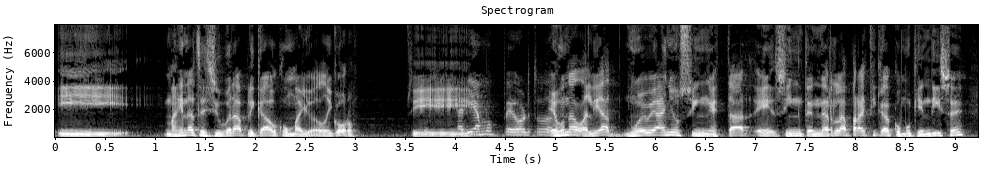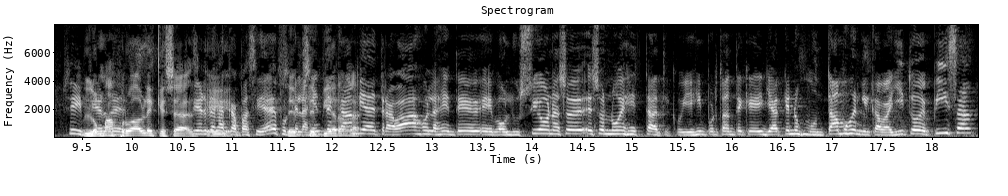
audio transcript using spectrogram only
Y imagínate si hubiera aplicado con mayor rigor Sí, estaríamos peor todavía. Es una realidad. Nueve años sin estar, eh, sin tener la práctica, como quien dice, lo más probable es que sea. Pierde las eh, capacidades porque la gente cambia de trabajo, la gente evoluciona, eso, eso no es estático. Y es importante que ya que nos montamos en el caballito de Pisa,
